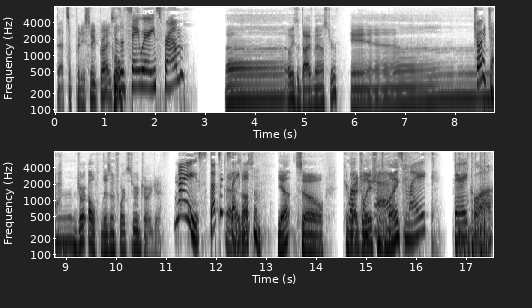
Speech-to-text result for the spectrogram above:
That's a pretty sweet prize. Does it say where he's from? Uh, oh, he's a dive master. And Georgia. Geor- oh, lives in Fort Stewart, Georgia. Nice. That's exciting. is awesome. Yeah. So, Well, congratulations, congrats, Mike. Mike. Very cool.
